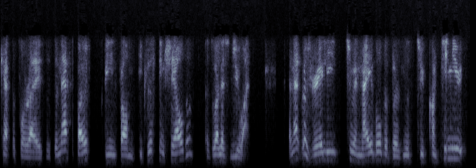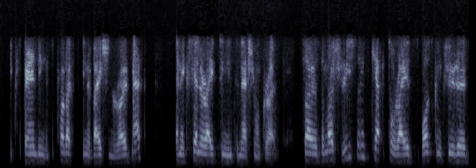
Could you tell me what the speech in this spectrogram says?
capital raises, and that's both been from existing shareholders as well as new ones. And that was really to enable the business to continue expanding its product innovation roadmap and accelerating international growth. So the most recent capital raise was concluded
